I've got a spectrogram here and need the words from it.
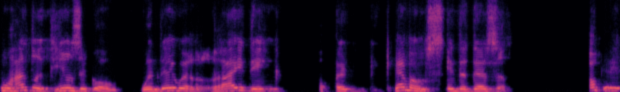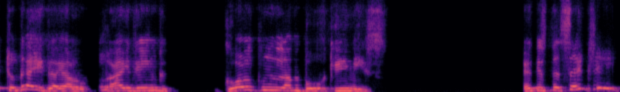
200 years ago when they were riding uh, camels in the desert. Okay, today they are riding golden Lamborghinis. And it's the same thing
